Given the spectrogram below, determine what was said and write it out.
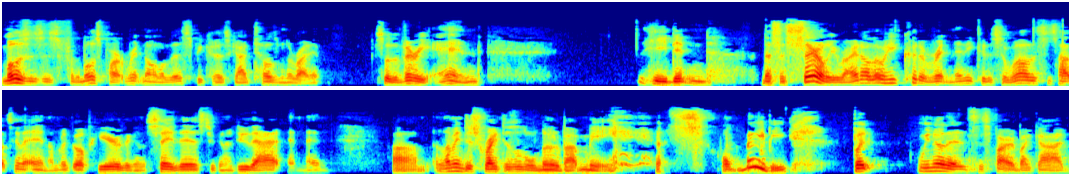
Moses, is for the most part written all of this because God tells him to write it. So the very end he didn't necessarily right, although he could have written it. He could have said, well, this is how it's going to end. I'm going to go up here. They're going to say this. They're going to do that. And then um, let me just write this little note about me. so maybe, but we know that it's inspired by God.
